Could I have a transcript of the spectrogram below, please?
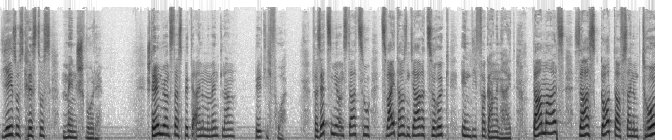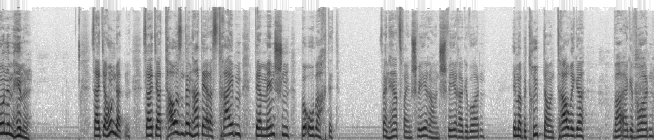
Jesus Christus Mensch wurde. Stellen wir uns das bitte einen Moment lang bildlich vor. Versetzen wir uns dazu 2000 Jahre zurück in die Vergangenheit. Damals saß Gott auf seinem Thron im Himmel. Seit Jahrhunderten, seit Jahrtausenden hatte er das Treiben der Menschen beobachtet. Sein Herz war ihm schwerer und schwerer geworden. Immer betrübter und trauriger war er geworden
